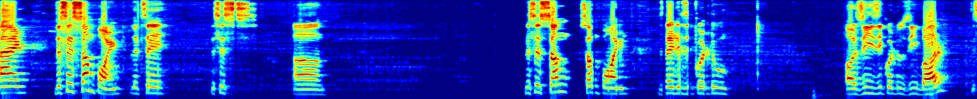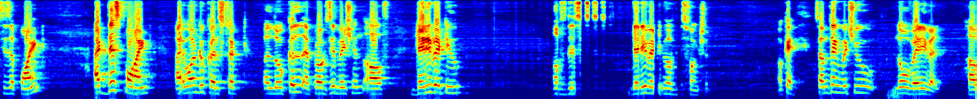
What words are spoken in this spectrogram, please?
And this is some point let us say this is uh, this is some some point z is equal to or z is equal to z bar this is a point. At this point I want to construct a local approximation of derivative of this derivative of this function okay something which you know very well how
